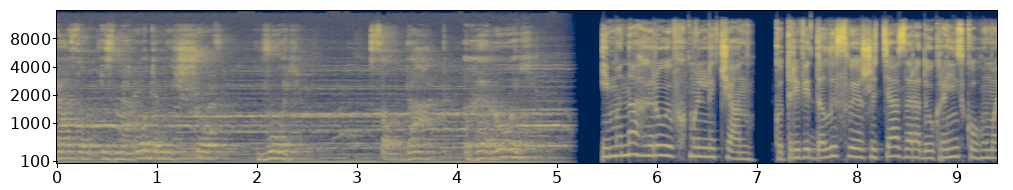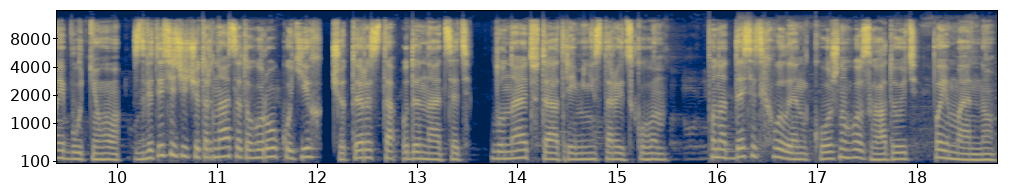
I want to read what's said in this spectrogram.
разом із народом йшов воїн, солдат, герой. Імена героїв хмельничан, котрі віддали своє життя заради українського майбутнього. З 2014 року їх 411 лунають в театрі імені Старицького. Понад 10 хвилин кожного згадують поіменно.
